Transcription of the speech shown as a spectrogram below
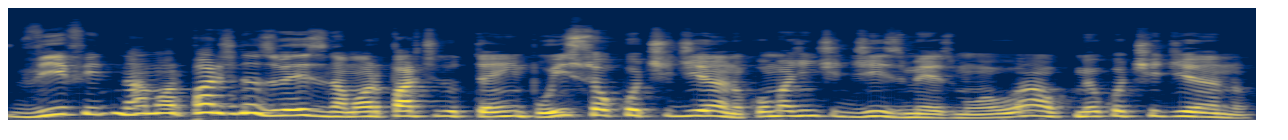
vive na maior parte das vezes, na maior parte do tempo. Isso é o cotidiano, como a gente diz mesmo, ah, o meu cotidiano.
